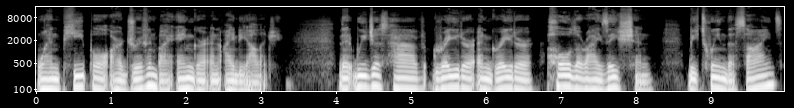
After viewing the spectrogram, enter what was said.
when people are driven by anger and ideology. That we just have greater and greater polarization between the sides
